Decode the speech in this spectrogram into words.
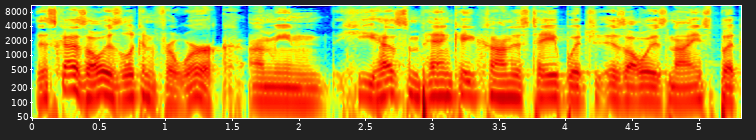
this guy's always looking for work. I mean, he has some pancakes on his tape, which is always nice, but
